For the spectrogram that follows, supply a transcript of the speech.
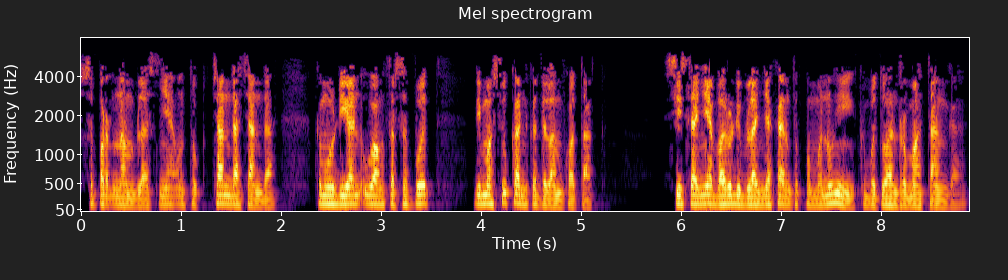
seper enam belasnya untuk canda-canda. Kemudian uang tersebut dimasukkan ke dalam kotak. Sisanya baru dibelanjakan untuk memenuhi kebutuhan rumah tangga.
